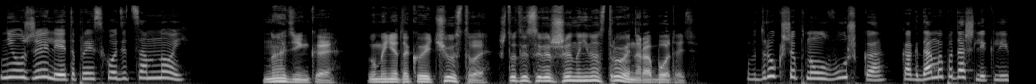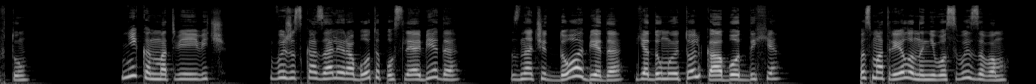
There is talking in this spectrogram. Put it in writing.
Неужели это происходит со мной? Наденька, у меня такое чувство, что ты совершенно не настроена работать. Вдруг шепнул в ушко, когда мы подошли к лифту. «Никон Матвеевич, вы же сказали работа после обеда. Значит, до обеда я думаю только об отдыхе». Посмотрела на него с вызовом.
